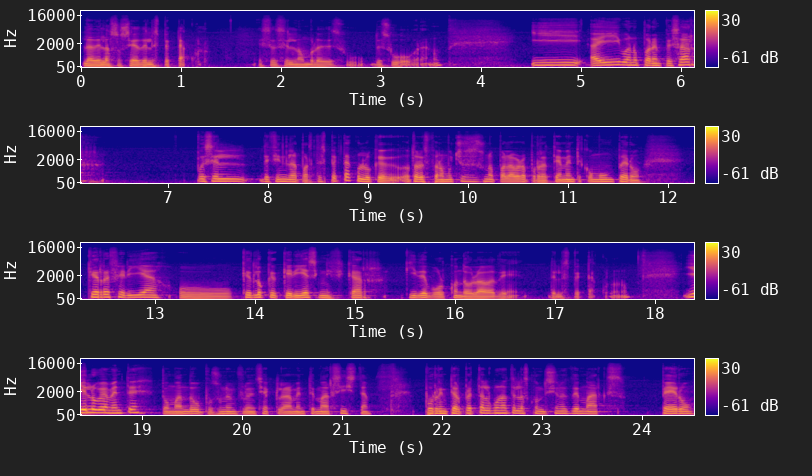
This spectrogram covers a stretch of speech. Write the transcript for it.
la de la sociedad del espectáculo. Ese es el nombre de su, de su obra, ¿no? Y ahí, bueno, para empezar, pues él define la parte espectáculo, que otra vez para muchos es una palabra relativamente común, pero ¿qué refería o qué es lo que quería significar Guy Debord cuando hablaba de, del espectáculo? ¿no? Y él obviamente, tomando pues una influencia claramente marxista, pues reinterpreta algunas de las condiciones de Marx, pero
